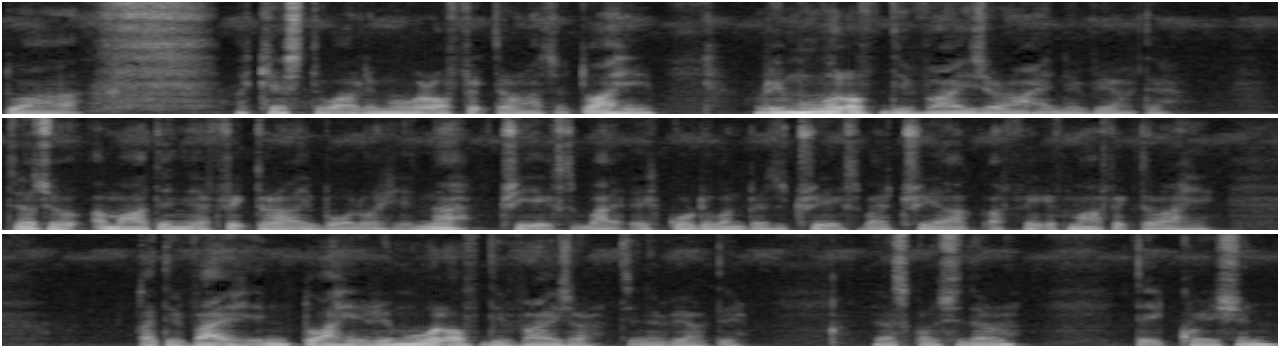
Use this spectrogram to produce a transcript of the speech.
to a case to a removal of factor a chu to hi removal of divisor a ne ve hote Cho chu ama te ni factor a i bolo hi na 3x by equal to 1 plus 3x by 3 a affect if ma factor a hi ka divide in to hi removal of divisor. Chine ve hote let's consider the equation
